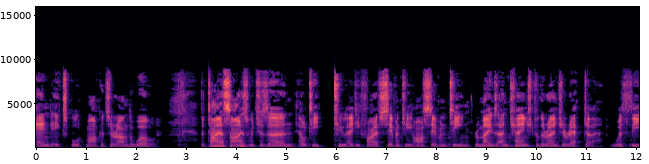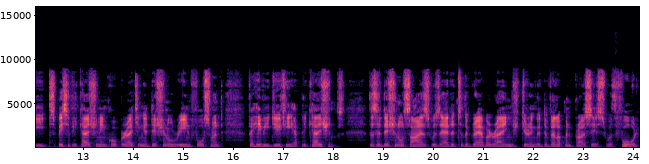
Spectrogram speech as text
and export markets around the world. The tyre size, which is an LT 285-70 R17, remains unchanged for the Ranger Raptor, with the specification incorporating additional reinforcement for heavy duty applications. This additional size was added to the Grabber range during the development process with Ford,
